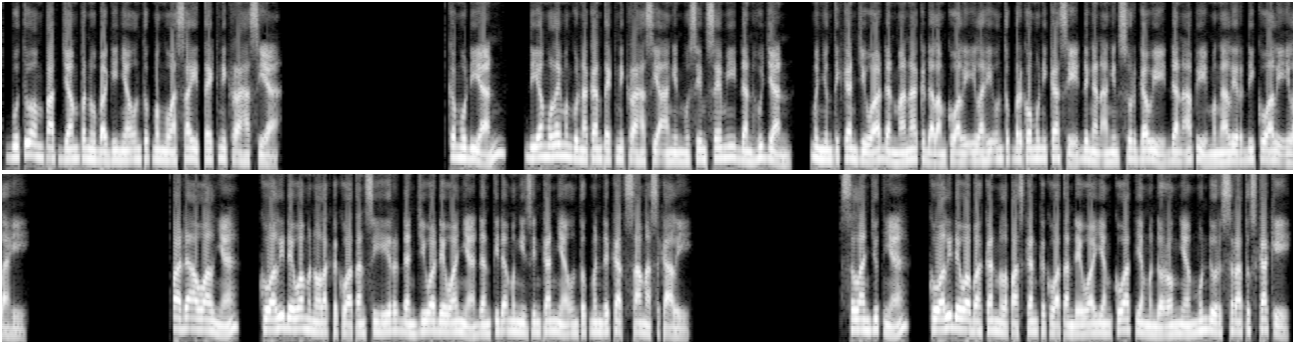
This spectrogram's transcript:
Butuh empat jam penuh baginya untuk menguasai teknik rahasia. Kemudian, dia mulai menggunakan teknik rahasia angin musim semi dan hujan, menyuntikkan jiwa dan mana ke dalam kuali ilahi untuk berkomunikasi dengan angin surgawi dan api mengalir di kuali ilahi. Pada awalnya, kuali dewa menolak kekuatan sihir dan jiwa dewanya dan tidak mengizinkannya untuk mendekat sama sekali. Selanjutnya, Kuali Dewa bahkan melepaskan kekuatan dewa yang kuat yang mendorongnya mundur seratus kaki,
